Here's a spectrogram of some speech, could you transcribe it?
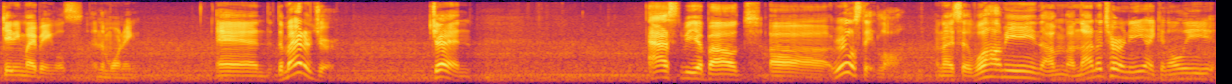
getting my bagels in the morning, and the manager, Jen, asked me about uh, real estate law. And I said, well, I mean, I'm, I'm not an attorney. I can only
